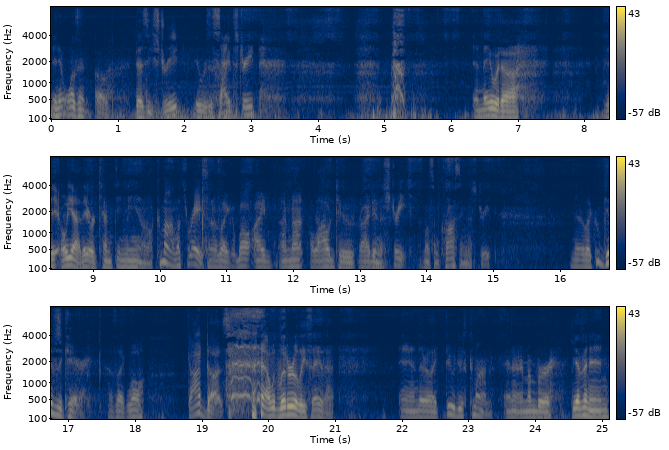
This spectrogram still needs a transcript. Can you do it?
And it wasn't a busy street it was a side street and they would uh they oh yeah they were tempting me you know come on let's race and i was like well i i'm not allowed to ride in the street unless i'm crossing the street and they're like who gives a care i was like well God does. I would literally say that. And they're like, dude, just come on. And I remember giving in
